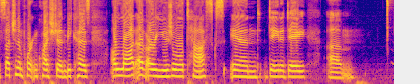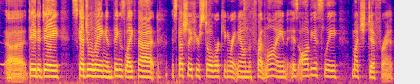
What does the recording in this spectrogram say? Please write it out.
such an important question because a lot of our usual tasks and day to day day to day scheduling and things like that, especially if you're still working right now on the front line, is obviously much different.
